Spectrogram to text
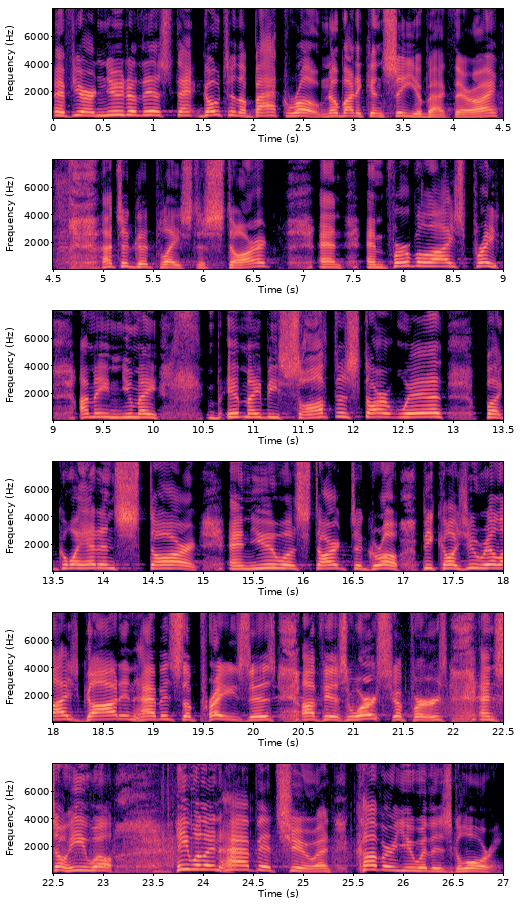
If you're new to this, go to the back row. Nobody can see you back there, all right? That's a good place to start. And, and verbalize praise. I mean, you may it may be soft to start with, but go ahead and start, and you will start to grow because you realize God inhabits the praises of His worshipers, and so He will, He will inhabit you and cover you with His glory.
